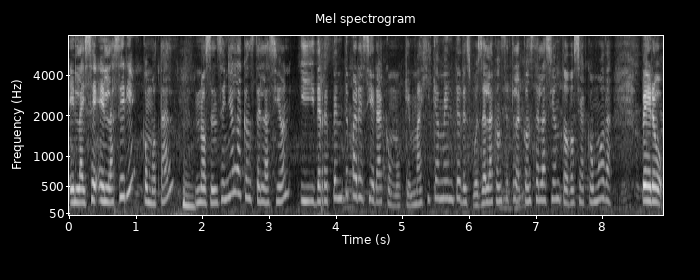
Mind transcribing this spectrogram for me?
en la, en la serie como tal mm. nos enseña la constelación y de repente pareciera como que mágicamente después de la, constelación todo se acomoda. Pero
